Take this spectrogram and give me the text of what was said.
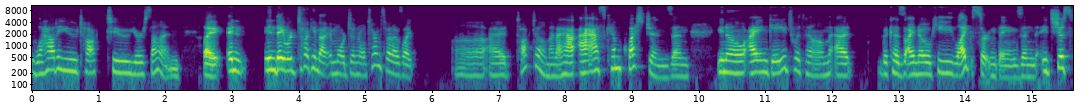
"Well, how do you talk to your son?" Like, and and they were talking about in more general terms, but I was like, uh, I talk to him and I ha- I ask him questions, and you know, I engage with him at because I know he likes certain things, and it's just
